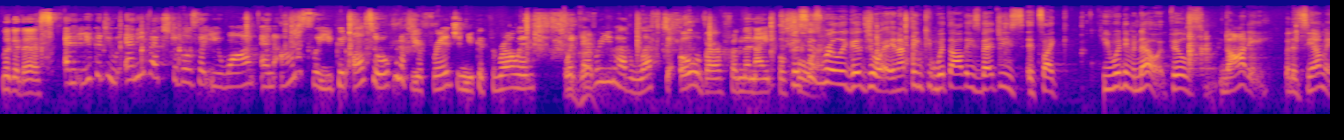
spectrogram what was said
Look at this. And you could do any vegetables that you want. And honestly, you could also open up your fridge and you could throw in whatever you have left over from the night before. This is really good, Joy. And I think with all these veggies, it's like you wouldn't even know. It feels naughty, but it's yummy.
